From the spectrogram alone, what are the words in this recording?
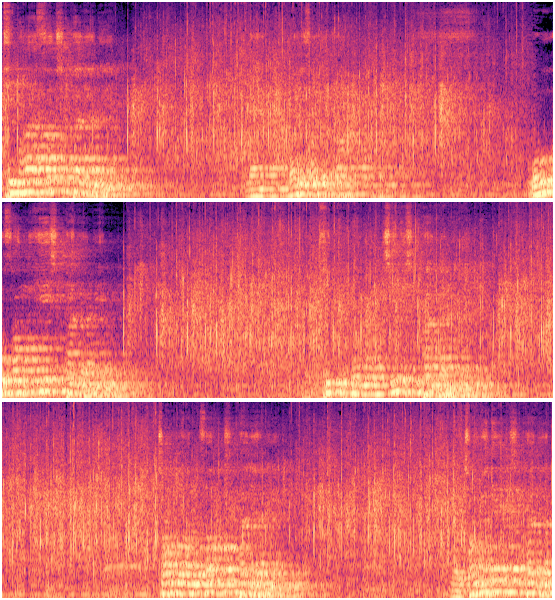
김화수 심판위원님, 네, 멀리서 오셨죠? 오성희 심판위원님, 김용진 심판위원님, 정영석 심판위원님, 네, 정윤혜 심판위원님,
